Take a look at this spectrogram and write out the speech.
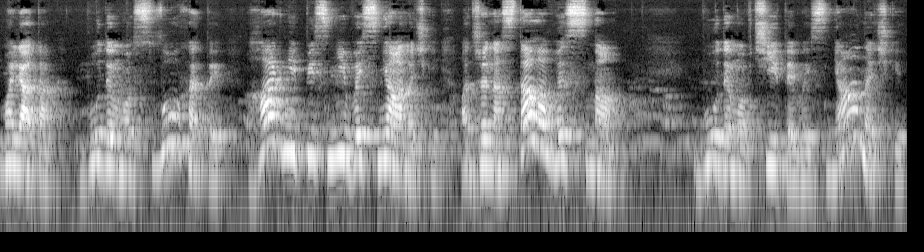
Малята, будемо слухати гарні пісні весняночки, адже настала весна. Будемо вчити весняночки,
